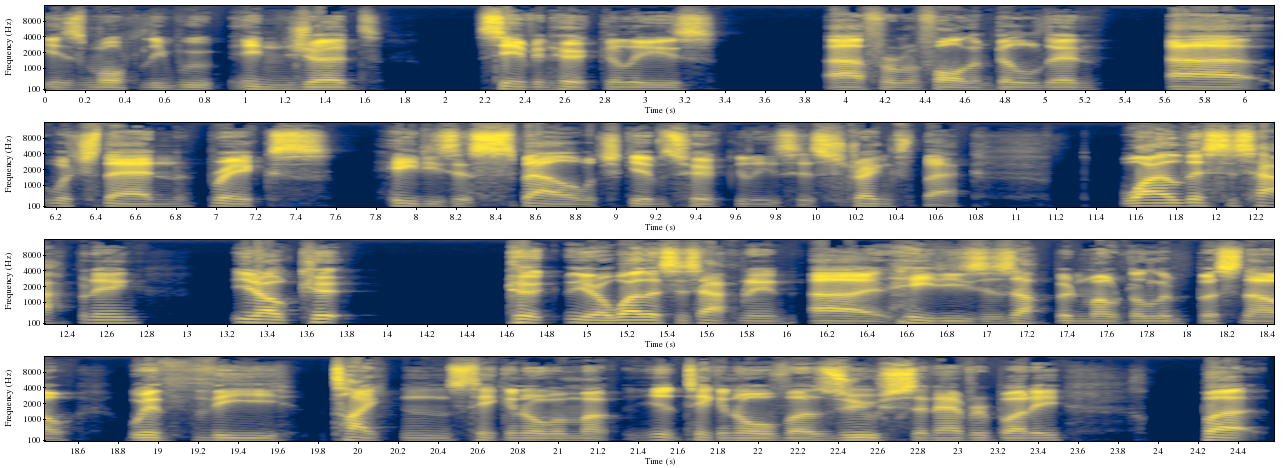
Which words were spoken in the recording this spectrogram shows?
is mortally injured, saving Hercules uh, from a fallen building, uh, which then breaks Hades' spell, which gives Hercules his strength back. While this is happening, you know, you know, while this is happening, uh, Hades is up in Mount Olympus now with the Titans taking over, Mount- taking over Zeus and everybody. But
